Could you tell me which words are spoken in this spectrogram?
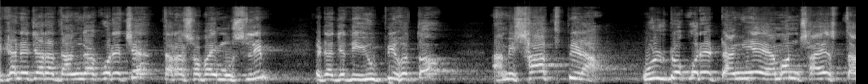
এখানে যারা দাঙ্গা করেছে, তারা সবাই মুসলিম। এটা যদি ইউপি হতো, আমি সাত পীড়া উল্টো করে টাঙিয়ে এমন সাহেস্তা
